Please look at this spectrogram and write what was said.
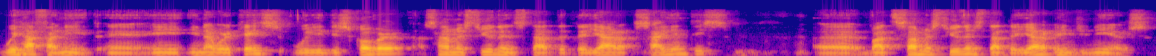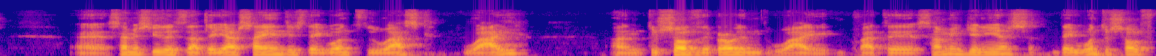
we have a need. Uh, in, in, our case, we discover some students that they are scientists, uh, but some students that they are engineers. Uh, some students that they are scientists, they want to ask why and to solve the problem why. But uh, some engineers, they want to solve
